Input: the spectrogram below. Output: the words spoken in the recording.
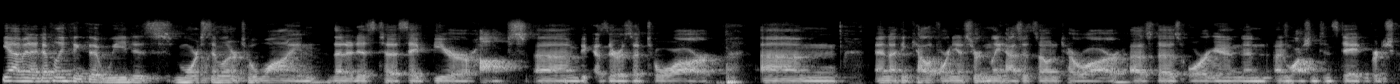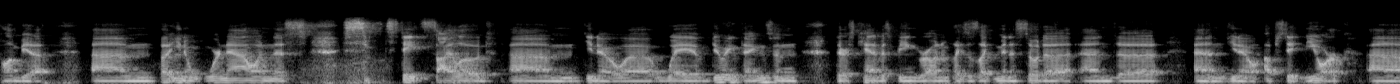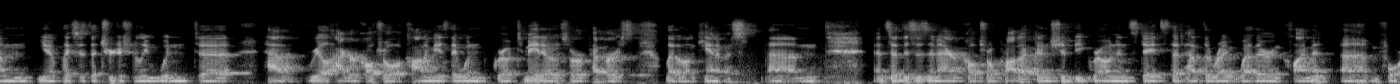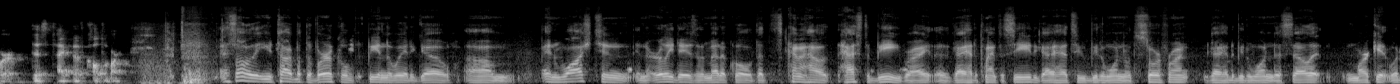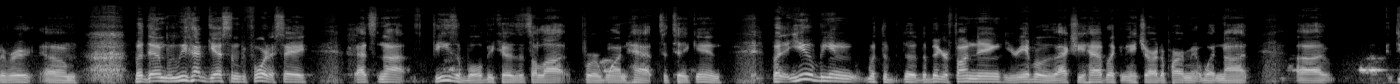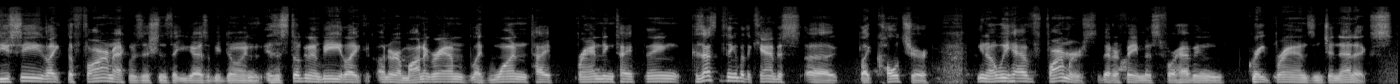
Yeah, I mean, I definitely think that weed is more similar to wine than it is to say beer or hops, um, because there is a terroir. Um, and I think California certainly has its own terroir, as does Oregon and, and Washington State and British Columbia. Um, but you know, we're now in this state siloed, um, you know, uh, way of doing things, and there's cannabis being grown in places like Minnesota and uh, and you know upstate New York, um, you know places that traditionally wouldn't uh, have real agricultural economies. They wouldn't grow tomatoes or peppers, let alone cannabis. Um, and so this is an agricultural product and should be grown in states that have the right weather and climate um, for this type of cultivar. I saw that you talked about the vertical being the way to go. Um, in Washington, in the early days of the medical, that's kind of how it has to be, right? The guy had to plant the seed, the guy had to be the one with the storefront, the guy had to be the one to sell it, market, whatever. Um, but then we've had guests in before to say that's not feasible because it's a lot for one hat to take in. But you being with the, the, the bigger funding, you're able to actually have like an HR department, whatnot. Uh, do you see like the farm acquisitions that you guys will be doing? Is it still going to be like under a monogram, like one type branding type thing? Because that's the thing about the cannabis uh, like culture. You know, we have farmers that are famous for having great brands and genetics.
